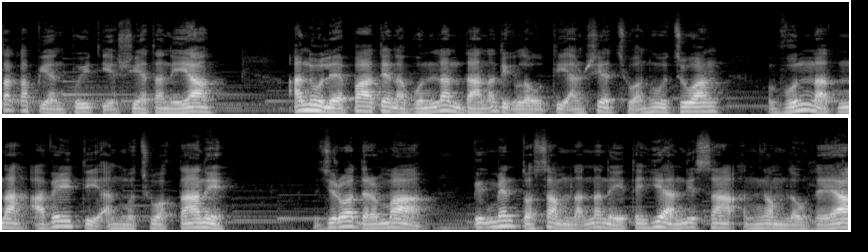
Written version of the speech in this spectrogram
ตักเปลี่ยนปุยตีเสียตันียาอนุเลปาเตนอวุ่นลันดานอดิกลาวตีอันเชียชวนหูชวน vun nat na avei ti an mu chuak ta ni. Zero dharma pigmento sam na na nei te hian ni sa an ngam lo a.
